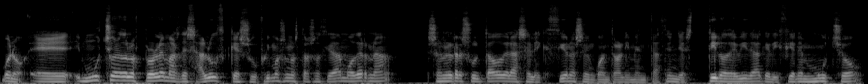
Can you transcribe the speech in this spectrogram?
Bueno, eh, muchos de los problemas de salud que sufrimos en nuestra sociedad moderna son el resultado de las elecciones en cuanto a alimentación y estilo de vida que difieren mucho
